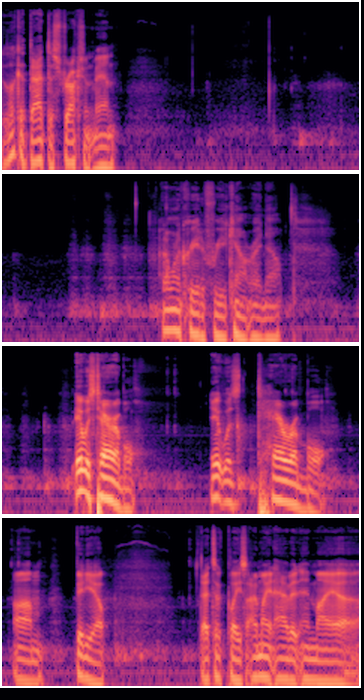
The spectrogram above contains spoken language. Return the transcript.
Look at that destruction, man. I don't want to create a free account right now. It was terrible. It was terrible um, video that took place. I might have it in my uh,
